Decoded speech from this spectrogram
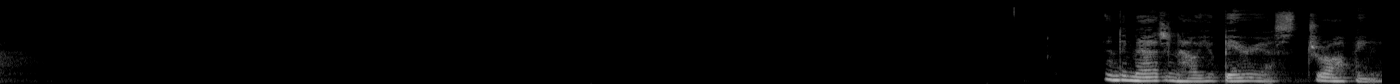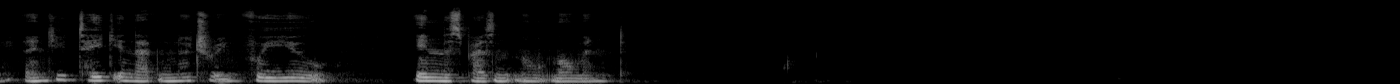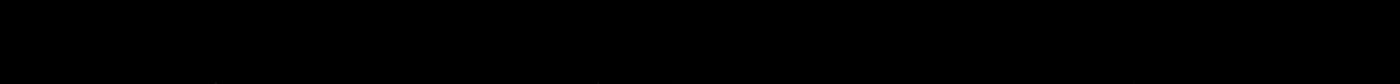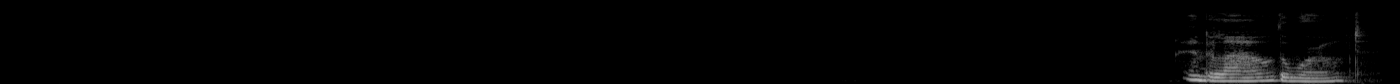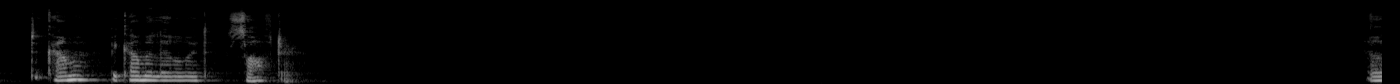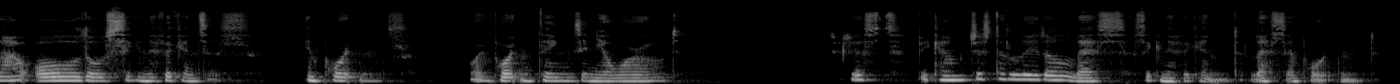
And imagine how your barriers dropping and you take in that nurturing for you in this present moment. And allow the world to come become a little bit softer. Allow all those significances, importance, or important things in your world to just become just a little less significant, less important.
